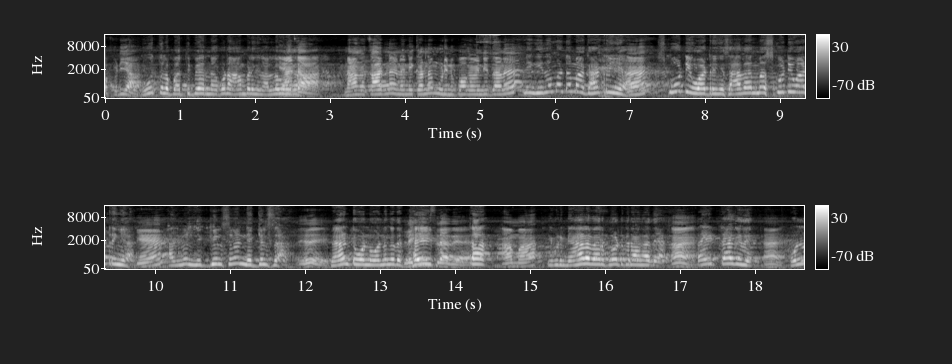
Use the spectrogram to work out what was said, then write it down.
அப்படியா? ஊத்துல பத்து பேர்னா கூட ஆம்பளைங்க நல்லவங்க நாங்க காட்டினா என்ன நீ கண்ண முடின்னு போக வேண்டியதானே நீங்க இதை மட்டுமா காட்டுறீங்க? ஸ்கூட்டி ஓட்டுறீங்க சாதாரணமா ஸ்கூட்டி ஓட்டுறீங்க. அது மாதிரி நிக்கில்ஸ் நெக்கில்ஸா பேண்ட் ஒண்ணு ஒண்ணுங்க லெகின்ஸ்டா அது. ஆமா. இப்படி மேல வேற போட்டுக்கிறாங்க அது. டைட்டா இருக்குது. உள்ள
